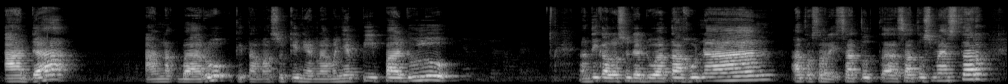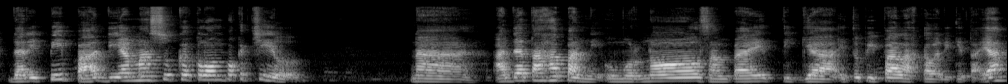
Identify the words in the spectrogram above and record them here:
ada anak baru, kita masukin yang namanya pipa dulu. Nanti kalau sudah dua tahunan, atau sorry, satu, uh, satu semester, dari pipa dia masuk ke kelompok kecil. Nah, Ada tahapan nih, umur 0 sampai 3. Itu pipa lah kalau di kita ya.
